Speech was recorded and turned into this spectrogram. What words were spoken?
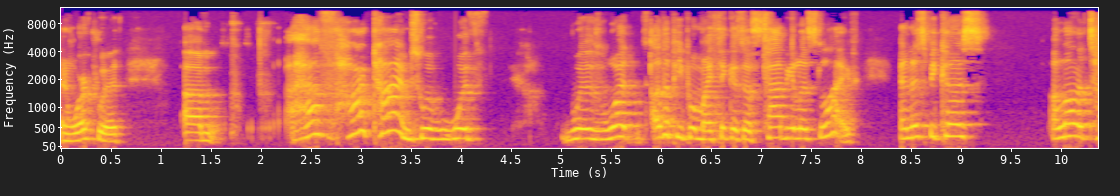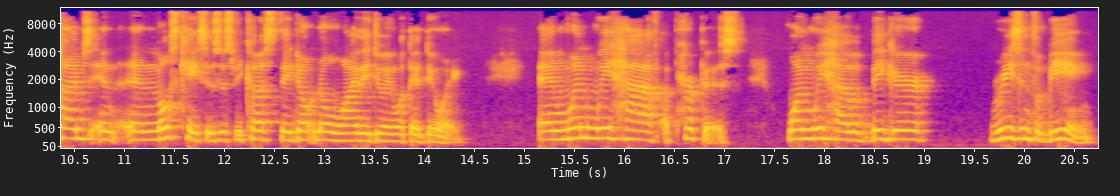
and worked with um, have hard times with, with with what other people might think is a fabulous life. And it's because a lot of times, in, in most cases, it's because they don't know why they're doing what they're doing. And when we have a purpose, when we have a bigger reason for being,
